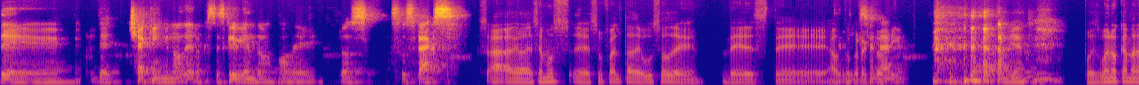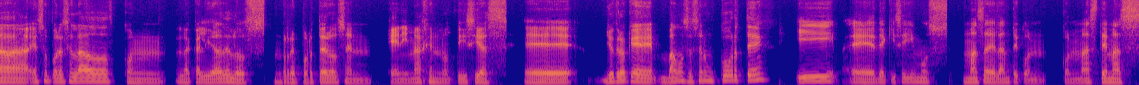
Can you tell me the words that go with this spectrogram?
de, de, checking, ¿no? De lo que está escribiendo o de los, sus facts. Agradecemos eh, su falta de uso de, de este autocorrector. También. Pues bueno, camarada, eso por ese lado con la calidad de los reporteros en, en Imagen Noticias. Eh, yo creo que vamos a hacer un corte Y eh, de aquí seguimos más adelante con, con más temas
